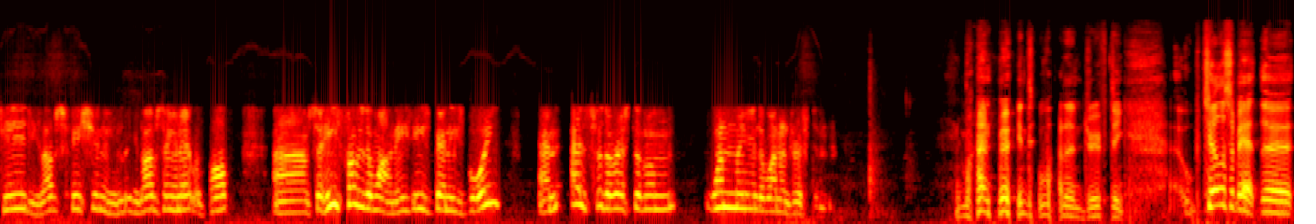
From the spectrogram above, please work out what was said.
kid. He loves fishing. He, he loves hanging out with Pop. Um, so he's probably the one. He's, he's Benny's boy. And as for the rest of them, one million to one and drifting. One million to one and drifting. Tell us about the,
